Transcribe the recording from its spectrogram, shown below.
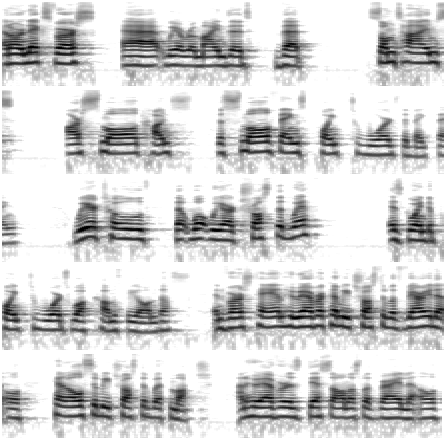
In our next verse, uh, we are reminded that sometimes our small counts, the small things point towards the big things. We are told that what we are trusted with is going to point towards what comes beyond us. In verse 10, whoever can be trusted with very little can also be trusted with much. And whoever is dishonest with very little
